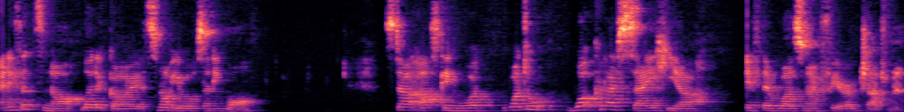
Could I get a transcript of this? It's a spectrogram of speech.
And if it's not let it go. It's not yours anymore. Start asking what what do what could I say here if there was no fear of judgment?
